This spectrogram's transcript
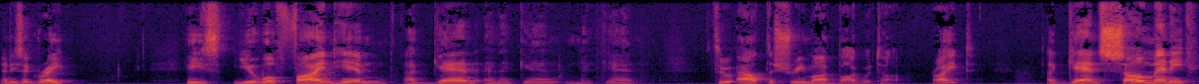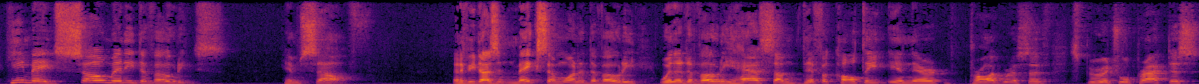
And he's a great he's you will find him again and again and again throughout the Srimad Bhagavatam, right? Again, so many he made so many devotees himself. And if he doesn't make someone a devotee, when a devotee has some difficulty in their progressive spiritual practice,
